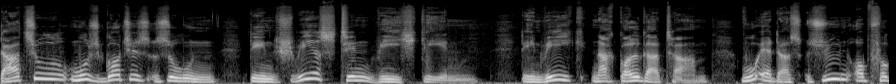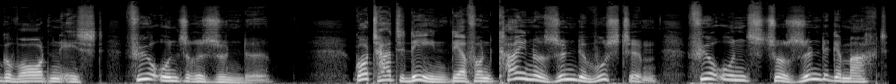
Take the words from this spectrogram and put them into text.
Dazu muss Gottes Sohn den schwersten Weg gehen, den Weg nach Golgatha, wo er das Sühnopfer geworden ist für unsere Sünde. Gott hat den, der von keiner Sünde wusste, für uns zur Sünde gemacht,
